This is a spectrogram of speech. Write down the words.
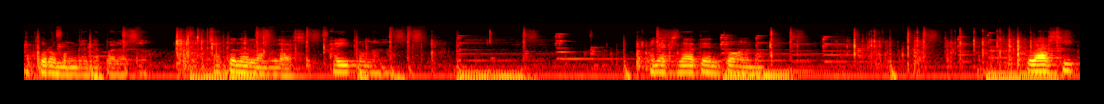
Ah, puro mangga na pala to. Ito na lang last. Ay, itong ano. Next natin itong ano. Classic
